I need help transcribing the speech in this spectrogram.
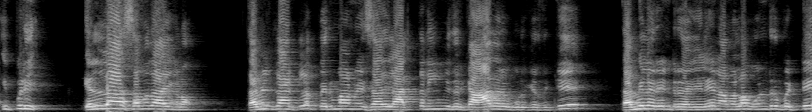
இப்படி எல்லா சமுதாயங்களும் தமிழ்நாட்டில் பெரும்பான்மை சாதியில் அத்தனையும் இதற்கு ஆதரவு கொடுக்கறதுக்கு தமிழர் என்ற வகையிலே நாமெல்லாம் ஒன்றுபட்டு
